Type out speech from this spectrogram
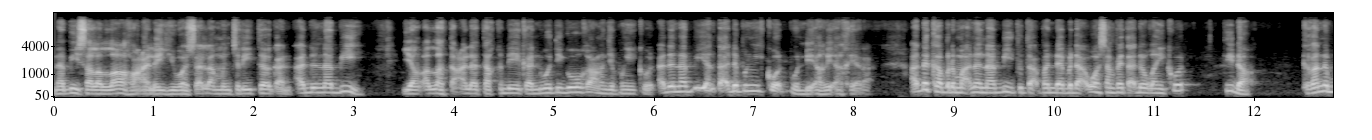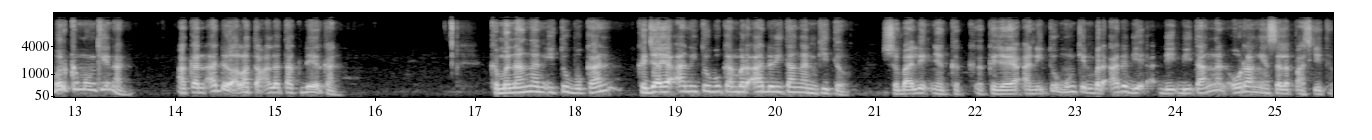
Nabi sallallahu alaihi wasallam menceritakan ada nabi yang Allah Taala takdirkan dua tiga orang je pengikut. Ada nabi yang tak ada pengikut pun di hari akhirat. Adakah bermakna nabi itu tak pandai berdakwah sampai tak ada orang ikut? Tidak. Kerana berkemungkinan akan ada Allah Taala takdirkan. Kemenangan itu bukan kejayaan itu bukan berada di tangan kita. Sebaliknya ke- kejayaan itu mungkin berada di, di di tangan orang yang selepas kita.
